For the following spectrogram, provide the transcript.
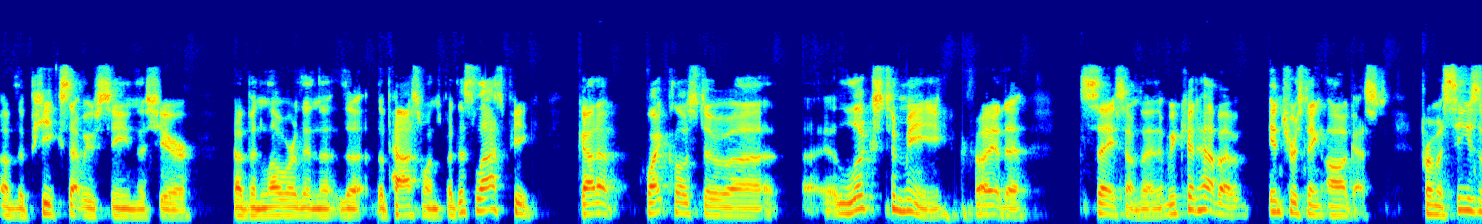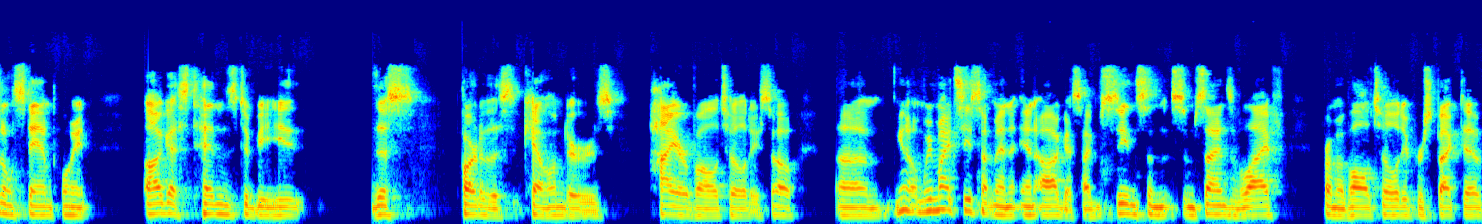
of the peaks that we've seen this year have been lower than the the, the past ones. But this last peak got up quite close to. Uh, it looks to me, if I had to say something, that we could have a interesting August from a seasonal standpoint. August tends to be this part of this calendar's higher volatility. So um, you know, we might see something in, in August. I've seen some some signs of life from a volatility perspective.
